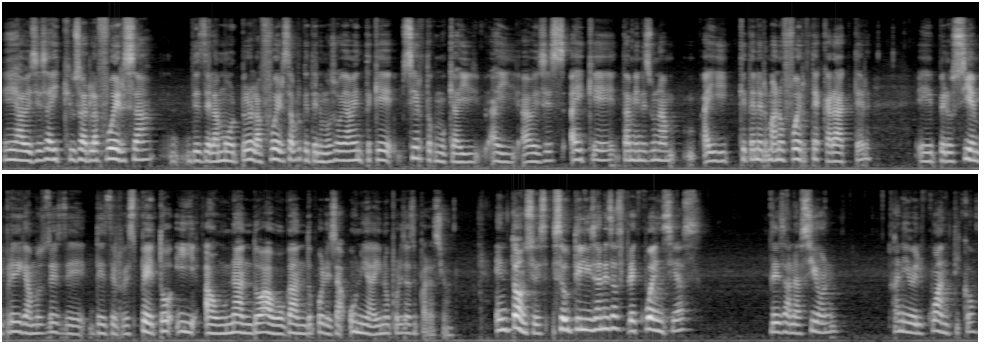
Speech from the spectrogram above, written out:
Eh, a veces hay que usar la fuerza desde el amor, pero la fuerza, porque tenemos obviamente que, cierto, como que hay, hay, a veces hay que, también es una, hay que tener mano fuerte, carácter, eh, pero siempre, digamos, desde, desde el respeto y aunando, abogando por esa unidad y no por esa separación. Entonces, se utilizan esas frecuencias de sanación a nivel cuántico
